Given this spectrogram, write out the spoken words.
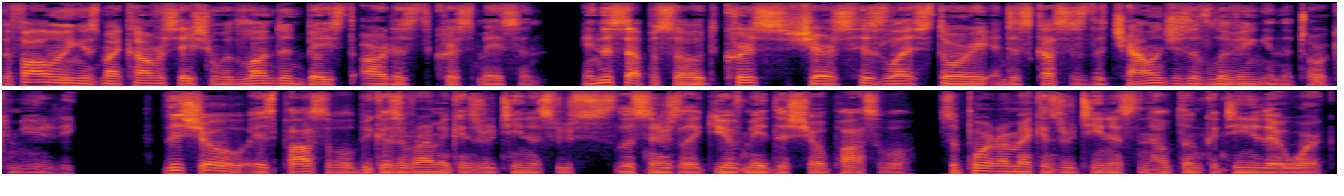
The following is my conversation with London based artist Chris Mason. In this episode, Chris shares his life story and discusses the challenges of living in the Torr community. This show is possible because of Ramekin's Routinists, whose listeners like you have made this show possible. Support Ramekin's Routinists and help them continue their work.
